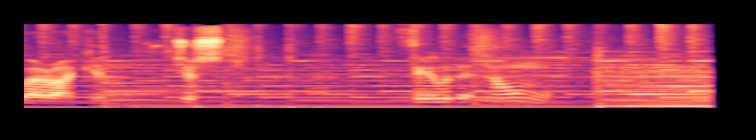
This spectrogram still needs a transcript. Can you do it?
where I can just feel a bit normal.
